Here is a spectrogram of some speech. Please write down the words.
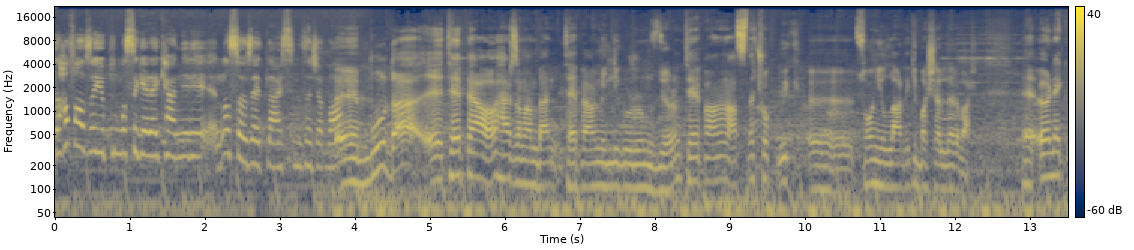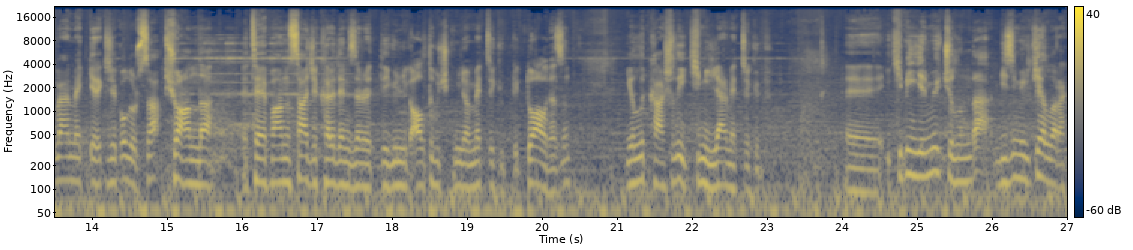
daha fazla yapılması gerekenleri nasıl özetlersiniz acaba? Ee, Burada e, TPAO, her zaman ben TPAO milli gururumuz diyorum. TPAO'nun aslında çok büyük e, son yıllardaki başarıları var. E, Örnek vermek gerekecek olursa şu anda e, TPAO'nun sadece Karadeniz'den ürettiği günlük 6,5 milyon metreküplük doğalgazın yıllık karşılığı 2 milyar metreküp. E, 2023 yılında bizim ülke olarak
